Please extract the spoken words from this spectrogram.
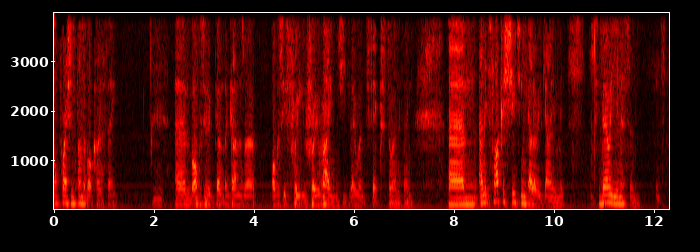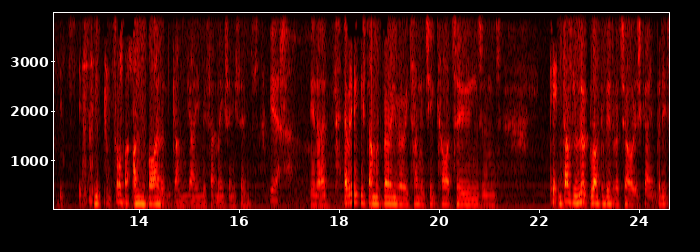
Operation Thunderbolt kind of thing. Mm. Um, but obviously the, gun, the guns were obviously free free range. They weren't fixed or anything. Um, and it's like a shooting gallery game. It's it's very innocent. It's it's it's sort of an unviolent gun game, if that makes any sense. yes. You know, everything's done with very, very tongue-in-cheek cartoons, and it does look like a bit of a childish game, but it's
